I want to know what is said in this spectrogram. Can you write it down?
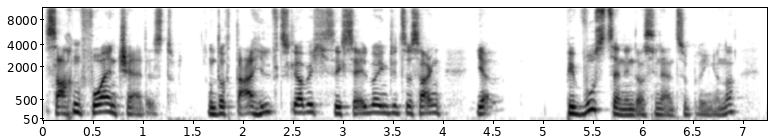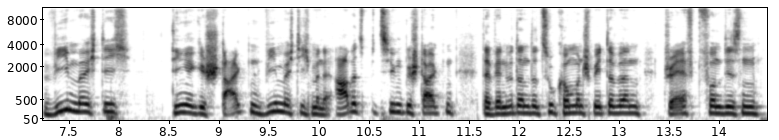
Sachen vorentscheidest. Und auch da hilft es, glaube ich, sich selber irgendwie zu sagen, ja, Bewusstsein in das hineinzubringen. Ne? Wie möchte ich Dinge gestalten, wie möchte ich meine Arbeitsbeziehung gestalten. Da werden wir dann dazu kommen, später beim Draft von diesem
